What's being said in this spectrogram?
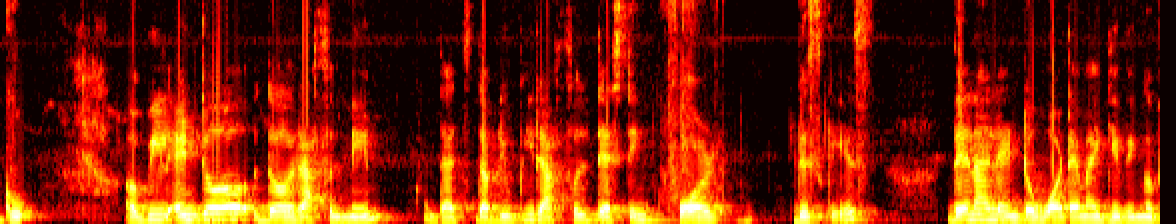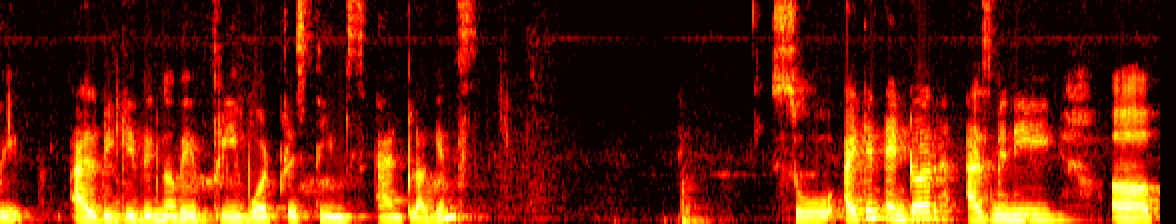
go. Uh, we'll enter the raffle name that's WP raffle testing for this case. Then I'll enter what am I giving away. I'll be giving away free WordPress themes and plugins so I can enter as many uh,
